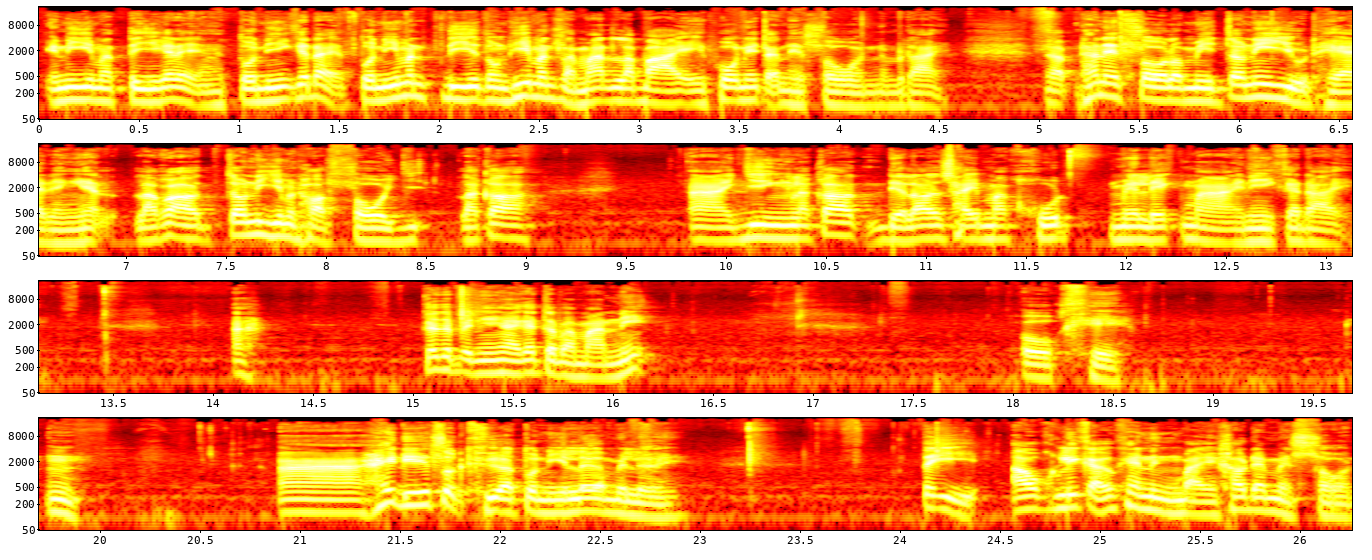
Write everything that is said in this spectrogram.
ไอ้นี่มาตีก็ได้อย่างตัวนี้ก็ได้ ตัวนี้มันดีตรงที่มันสามารถระบายไอ้พวกนี้จากในโซนมาได้แบบถ้าในโซนเรามีเจ้าหนี้อยู่แทนอย่างเงี้ยเราก็เอาเจ้าหนี้มาถอดโซแล้วก็ อ่ายิงแล้วก็เดี๋ยวเราใช้มาคุดเมเล็กมาอ้นี่ก็ได้อะก็จะเป็นยังไงก็จะประมาณนี้ โอเค อืมอ่าให้ดีที่สุดคือเอาตัวนี้เริ่มไปเลย ตีเอาลิกาแค่หนึ่งใบเข้าได้เมจโซน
